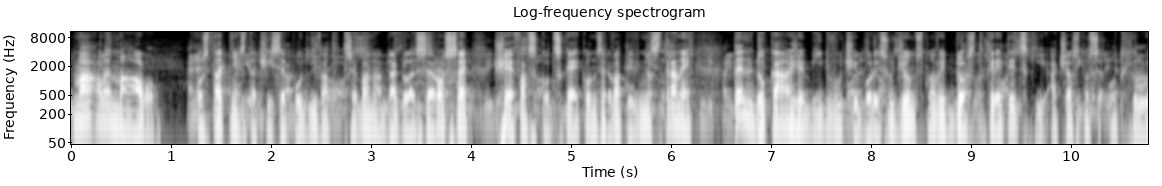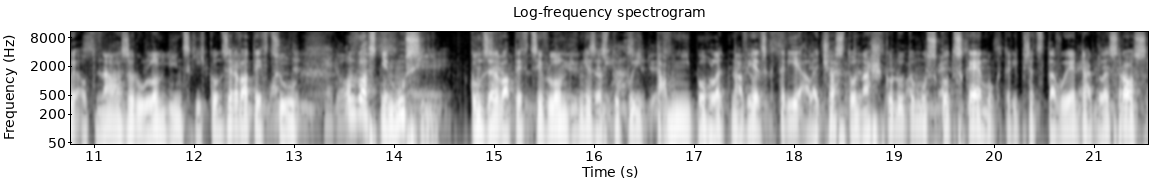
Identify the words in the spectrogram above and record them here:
má ale málo. Ostatně stačí se podívat třeba na Douglase Rosse, šéfa skotské konzervativní strany. Ten dokáže být vůči Borisu Johnsonovi dost kritický a často se odchyluje od názorů londýnských konzervativců. On vlastně musí, Konzervativci v Londýně zastupují tamní pohled na věc, který je ale často na škodu tomu skotskému, který představuje Douglas Ross.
